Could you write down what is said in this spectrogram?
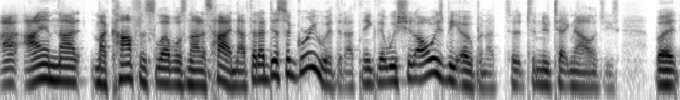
I, I, am not. My confidence level is not as high. Not that I disagree with it. I think that we should always be open to, to new technologies. But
